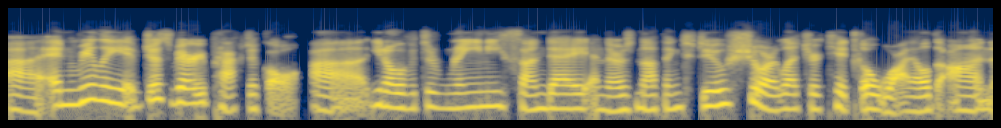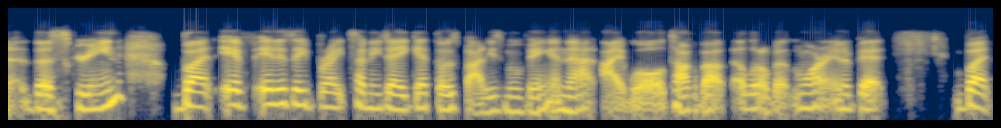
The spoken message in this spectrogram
Uh, and really, just very practical. Uh, you know, if it's a rainy Sunday and there's nothing to do, sure, let your kid go wild on the screen. But if it is a bright sunny day, get those bodies moving. And that I will talk about a little bit more in a bit. But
